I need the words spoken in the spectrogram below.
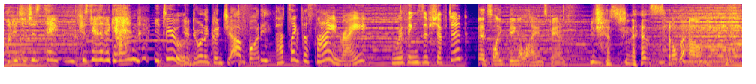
What did you just say? You say that again? You do. You're doing a good job, buddy. That's like the sign, right? Where things have shifted. It's like being a Lions fan. You just settle down.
